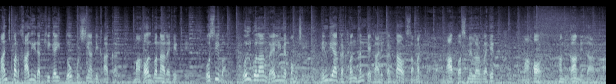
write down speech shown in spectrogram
मंच पर खाली रखी गई दो कुर्सियाँ दिखाकर माहौल बना रहे थे। उसी वक्त उल गुलान रैली में पहुँचे इंडिया गठबंधन के कार्यकर्ता और समर्थक आपस में लड़ रहे थे। माहौल हंगामेदार था।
